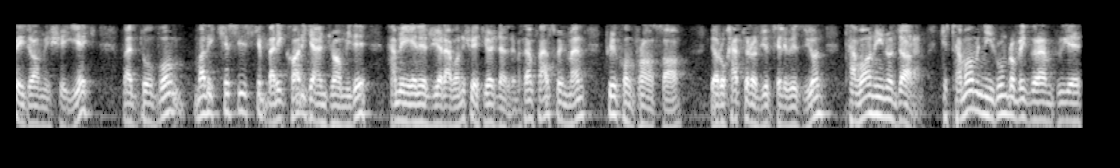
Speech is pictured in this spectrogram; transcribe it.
پیدا میشه. یک و دوم مال کسی است که برای کاری که انجام میده همه انرژی روانیش احتیاج نداره. مثلا فرض کنید من توی کنفرانس ها یا رو خط رادیو تلویزیون توان اینو دارم که تمام نیروم رو بگذارم روی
